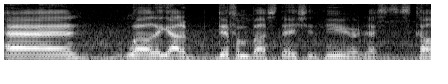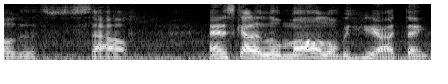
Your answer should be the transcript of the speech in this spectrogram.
And well, they got a different bus station here. That's called the South, and it's got a little mall over here. I think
